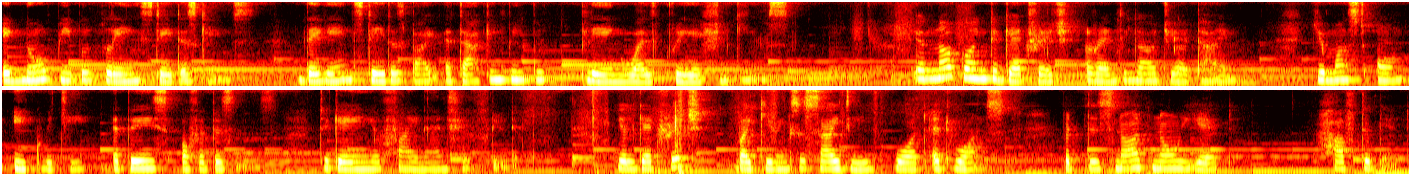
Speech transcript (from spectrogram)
Ignore people playing status games. They gain status by attacking people playing wealth creation games. You're not going to get rich renting out your time. You must own equity, a piece of a business, to gain your financial freedom. You'll get rich by giving society what it wants, but does not know yet how to get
